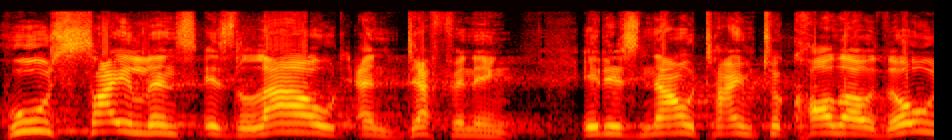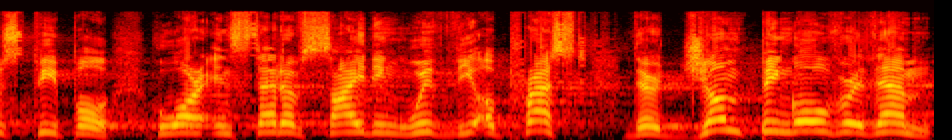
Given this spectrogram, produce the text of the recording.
Whose silence is loud and deafening? It is now time to call out those people who are instead of siding with the oppressed, they're jumping over them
